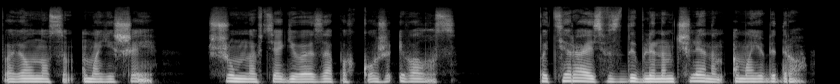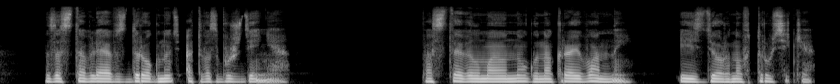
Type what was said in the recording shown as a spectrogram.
Повел носом у моей шеи, шумно втягивая запах кожи и волос, потираясь вздыбленным членом о моё бедро, заставляя вздрогнуть от возбуждения. Поставил мою ногу на край ванной и, сдернув трусики,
